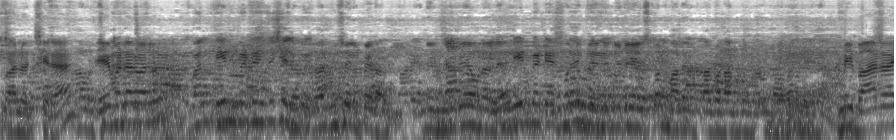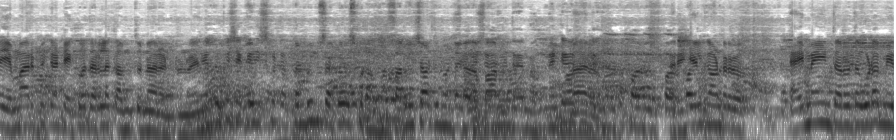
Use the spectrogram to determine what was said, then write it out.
వాళ్ళు వచ్చిరా? ఏమన్నారు వాళ్ళు? వాళ్ళు నీట్ చేసి వెళ్ళిపోయారు. మీ బాగా ఎంఆర్పి కంటే ఎక్కువ ధరలకు అమ్ముతున్నారు అంటున్నారు. రిటైల్ కౌంటర్ టైం అయిన తర్వాత కూడా మీరు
